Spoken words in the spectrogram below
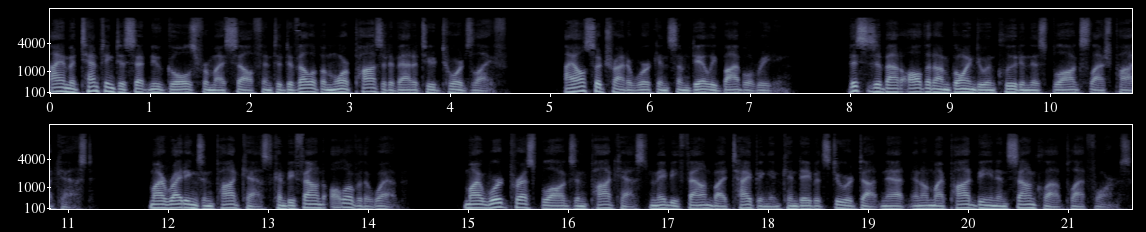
I am attempting to set new goals for myself and to develop a more positive attitude towards life. I also try to work in some daily Bible reading. This is about all that I'm going to include in this blog slash podcast. My writings and podcasts can be found all over the web. My WordPress blogs and podcasts may be found by typing in kendavidstewart.net and on my Podbean and SoundCloud platforms.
